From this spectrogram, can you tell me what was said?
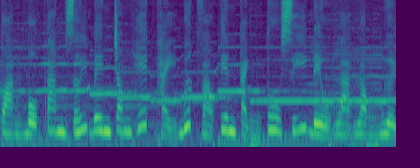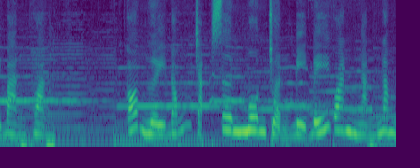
Toàn bộ tam giới bên trong hết thảy bước vào tiên cảnh tu sĩ đều là lòng người bàng hoàng. Có người đóng chặt sơn môn chuẩn bị bế quan ngàn năm.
